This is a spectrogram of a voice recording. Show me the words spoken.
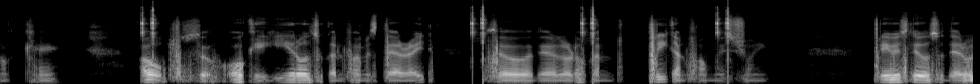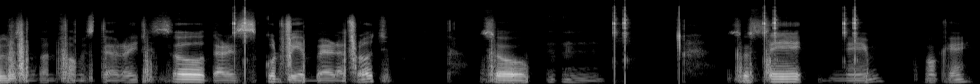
Okay. Oh so okay here also confirm is there right? So there are a lot of con pre-confirm is showing. Previously also there will be some confirm is there right? So that is could be a bad approach. So so say name okay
